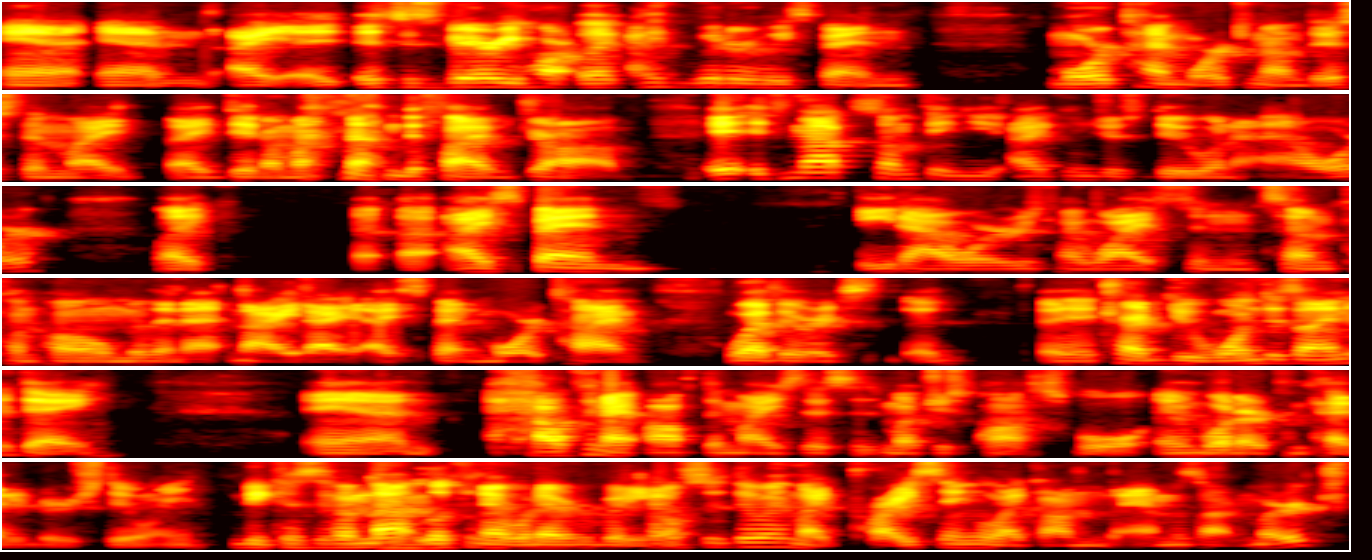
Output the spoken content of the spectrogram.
And, and I, it's just very hard. Like I literally spend more time working on this than my, I did on my nine to five job. It, it's not something I can just do in an hour. Like I spend eight hours, my wife and son come home and then at night I, I spend more time, whether it's, uh, I try to do one design a day and how can I optimize this as much as possible and what are competitors doing? Because if I'm not mm-hmm. looking at what everybody else is doing, like pricing, like on Amazon merch,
